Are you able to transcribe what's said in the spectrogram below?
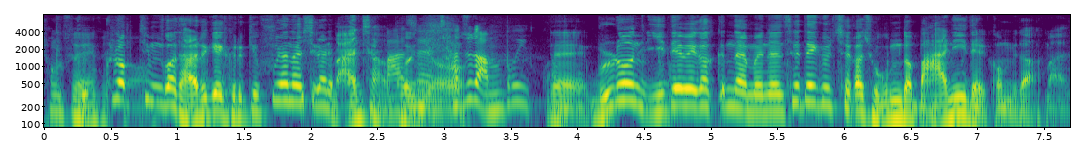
평소에 그 클럽 팀과 다르게 그렇게 훈련할 시간이 많지 않거든요. 맞아요. 자주도 안 보이고. 네, 물론 이 대회가 끝나면은 세대 교체가 조금 더 많이 될 겁니다. 맞아요.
